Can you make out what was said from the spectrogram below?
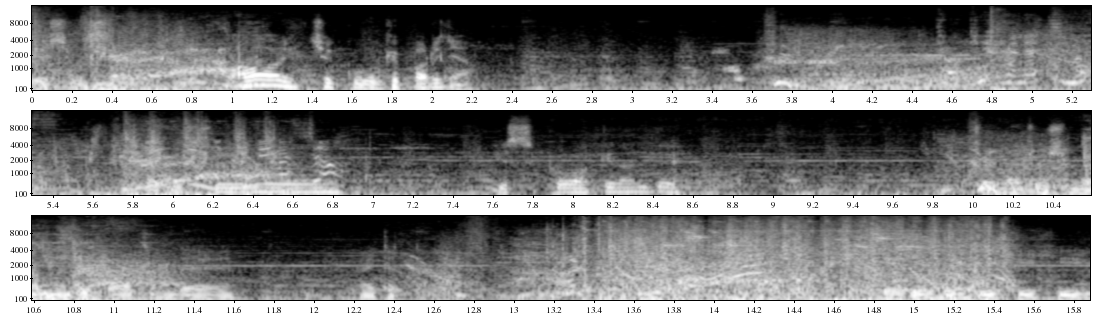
열심히 써 아이 제꾸왜 이렇게 빠르냐? 수 있을 것 같긴 한데. 좀만 조심하면 될 것 같은데. 아니 됐다. 히히히히히.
